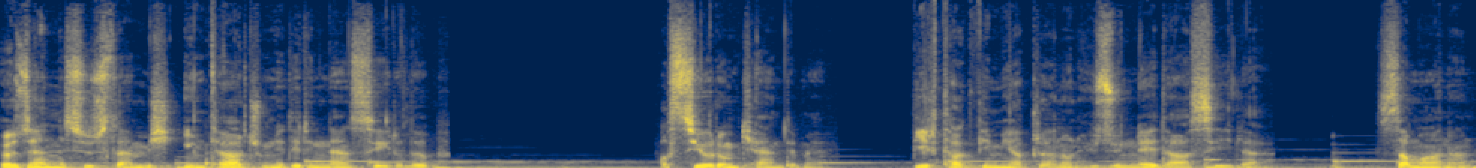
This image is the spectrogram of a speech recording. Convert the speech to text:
Özenle süslenmiş intihar cümlelerinden sıyrılıp asıyorum kendimi bir takvim yaprağının hüzünlü edasıyla zamanın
